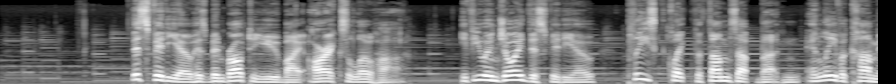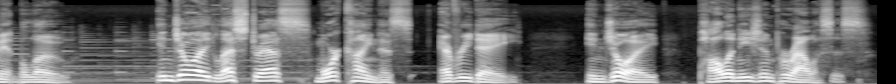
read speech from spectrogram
This video has been brought to you by RX Aloha. If you enjoyed this video, please click the thumbs up button and leave a comment below. Enjoy less stress, more kindness every day. Enjoy Polynesian paralysis.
